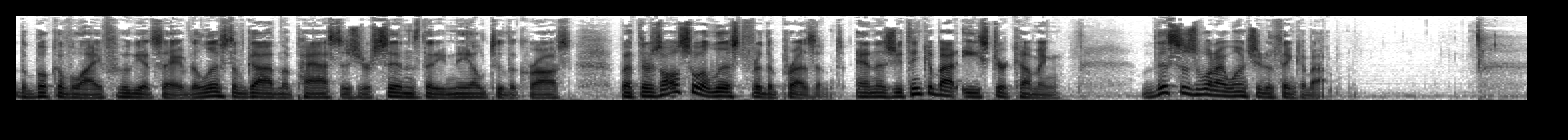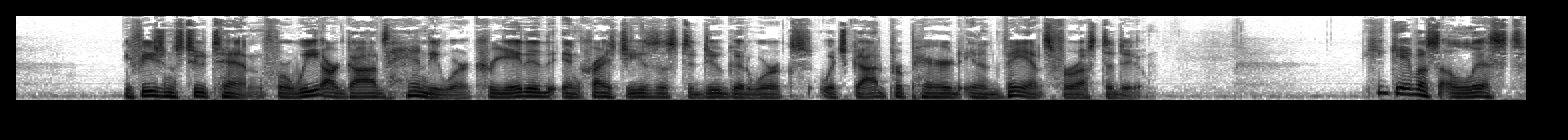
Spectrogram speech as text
the book of life, who gets saved. The list of God in the past is your sins that He nailed to the cross. But there's also a list for the present. And as you think about Easter coming, this is what I want you to think about. Ephesians 2:10 For we are God's handiwork created in Christ Jesus to do good works which God prepared in advance for us to do. He gave us a list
